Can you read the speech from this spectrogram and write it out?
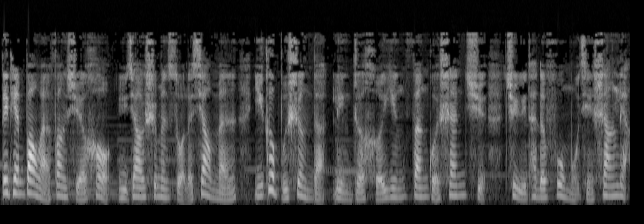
那天傍晚放学后，女教师们锁了校门，一个不剩的领着何英翻过山去，去与她的父母亲商量。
